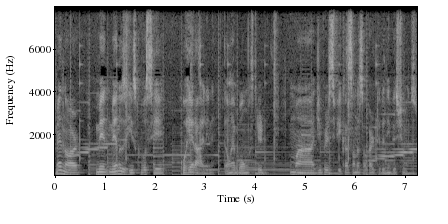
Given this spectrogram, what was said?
menor, me, menos risco você correrá ali, né? Então é bom ter uma diversificação da sua carteira de investimentos.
